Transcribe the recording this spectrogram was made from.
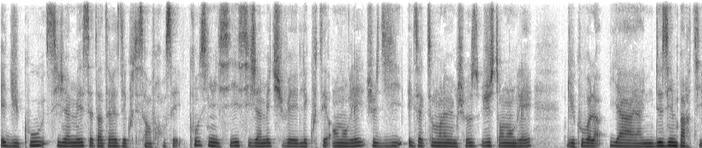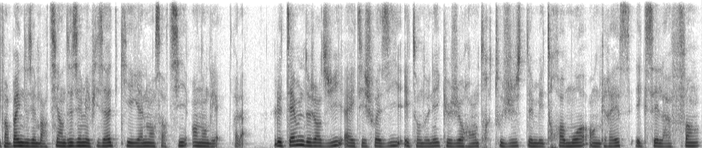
Et du coup, si jamais ça t'intéresse d'écouter ça en français, continue ici. Si jamais tu veux l'écouter en anglais, je dis exactement la même chose, juste en anglais. Du coup, voilà, il y a une deuxième partie, enfin pas une deuxième partie, un deuxième épisode qui est également sorti en anglais. Voilà. Le thème d'aujourd'hui a été choisi étant donné que je rentre tout juste de mes trois mois en Grèce et que c'est la fin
